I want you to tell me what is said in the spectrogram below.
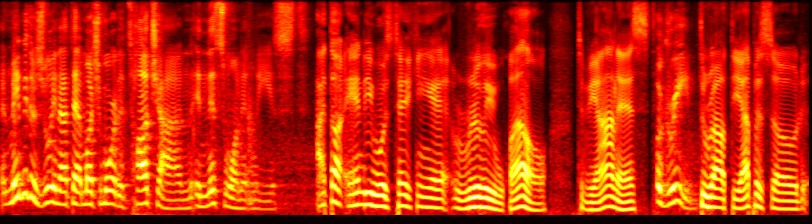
And maybe there's really not that much more to touch on in this one, at least. I thought Andy was taking it really well, to be honest, Agreed. throughout the episode.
